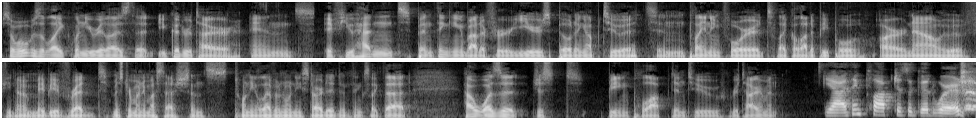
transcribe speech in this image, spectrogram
So, what was it like when you realized that you could retire? And if you hadn't been thinking about it for years, building up to it and planning for it, like a lot of people are now who have, you know, maybe have read Mr. Money Mustache since 2011 when he started and things like that, how was it just being plopped into retirement? Yeah, I think plopped is a good word.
